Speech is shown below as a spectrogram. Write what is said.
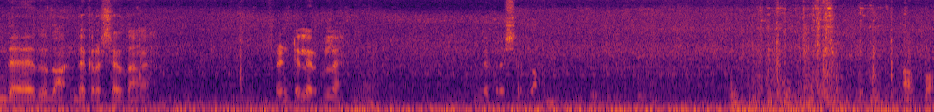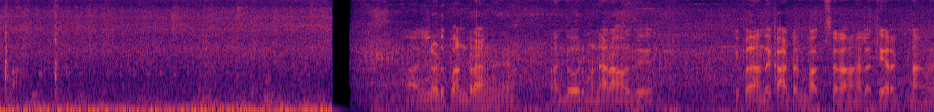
இந்த இதுதான் இந்த க்ரஷர் தாங்க. ஃப்ரண்ட்டில் இருக்குல்ல இந்த க்ரெஷர் தான். அப்போ. அன்லோடு பண்ணுறாங்க வந்து ஒரு மணி நேரம் ஆகுது. இப்போ தான் அந்த காட்டன் பாக்ஸ் எல்லாம் எல்லாத்தையும் இறக்குனாங்க.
